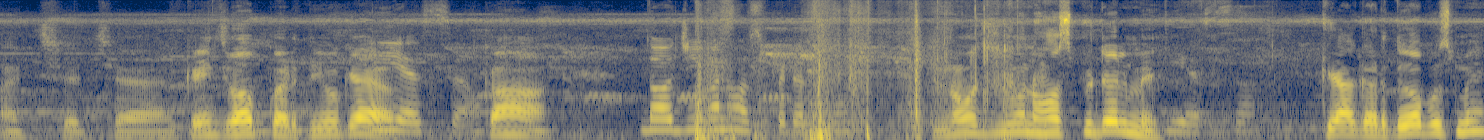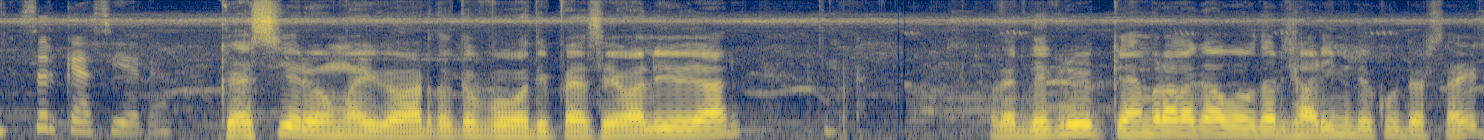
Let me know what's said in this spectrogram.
अच्छा अच्छा। कहीं जॉब करती हो क्या? यस सर कहाँ? नवजीवन हॉस्पिटल में। नवजीवन हॉस्पिटल में? यस सर क्या करते हो आप उसमें? सर कैशियर है। कैशियर हो माय गॉड तब तो बहुत ही पैसे वाली हो यार। उधर देख रहे हो कैमरा लगा हुआ उधर झाड़ी में देखो उधर साइड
